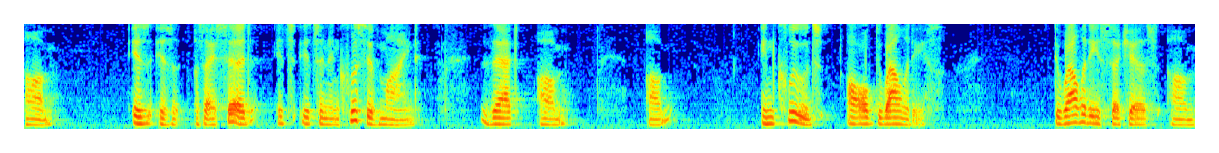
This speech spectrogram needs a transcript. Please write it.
um, is, is, as I said, it's, it's an inclusive mind that um, um includes all dualities. Dualities such as um,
